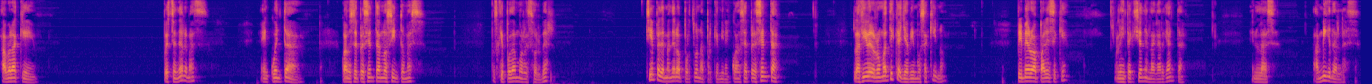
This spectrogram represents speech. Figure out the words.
habrá que, pues, tener más en cuenta cuando se presentan los síntomas, pues que podamos resolver. Siempre de manera oportuna, porque miren, cuando se presenta la fiebre reumática, ya vimos aquí, ¿no? Primero aparece qué? La infección en la garganta, en las amígdalas.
